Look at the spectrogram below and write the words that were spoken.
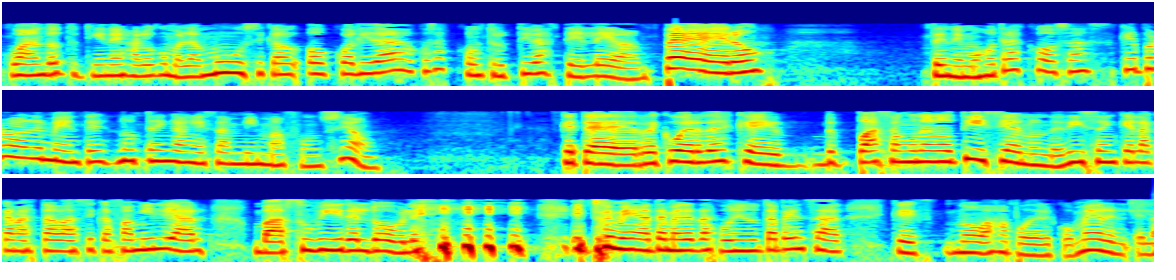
cuando tú tienes algo como la música o cualidades o cosas constructivas te elevan. Pero tenemos otras cosas que probablemente no tengan esa misma función. Que te recuerdes que pasan una noticia en donde dicen que la canasta básica familiar va a subir el doble y tú inmediatamente estás poniéndote a pensar que no vas a poder comer el,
